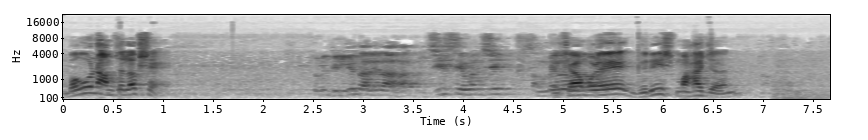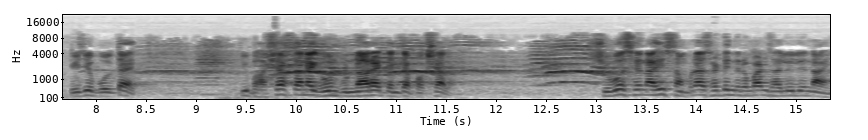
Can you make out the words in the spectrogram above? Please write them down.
बघून आमचं लक्ष आहे. त्याच्यामुळे गिरीश महाजन हे जे बोलतायत ती भाषास्थाना घेऊन बुडणार आहे त्यांच्या पक्षाला. शिवसेना ही संपण्यासाठी निर्माण झालेली नाही.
